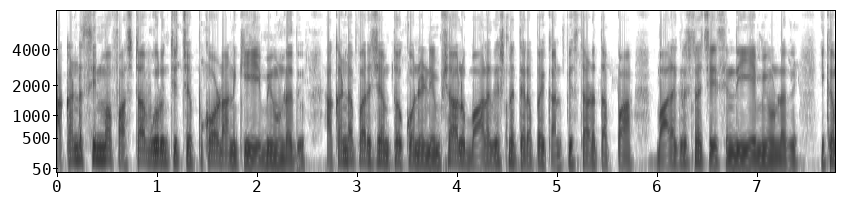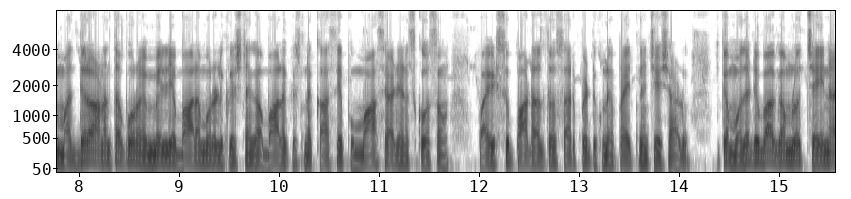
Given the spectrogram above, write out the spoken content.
అఖండ సినిమా ఫస్ట్ హాఫ్ గురించి చెప్పుకోవడానికి ఏమీ ఉండదు. అఖండ పరిచయంతో కొన్ని నిమిషాలు బాలకృష్ణ తెరపై కనిపిస్తాడు తప్ప బాలకృష్ణ చేసింది ఏమీ ఉండదు. ఇక మధ్యలో అనంతపురం ఎమ్మెల్యే బాలమురళి కృష్ణగా బాలకృష్ణ కాసేపు మాస్ ఆడియన్స్ కోసం ఫైట్స్ పాటలతో సరిపెట్టుకునే ప్రయత్నం చేశాడు. ఇక మొదటి భాగంలో చైనా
